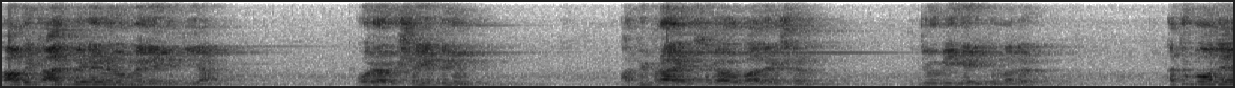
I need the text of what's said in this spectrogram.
ഭാവി താല്പര്യങ്ങളും വിലയിരുത്തിയ ഓരോ വിഷയത്തിലും അഭിപ്രായം സഖാവ് ബാലകൃഷ്ണൻ രൂപീകരിക്കുന്നത്. അതുപോലെ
